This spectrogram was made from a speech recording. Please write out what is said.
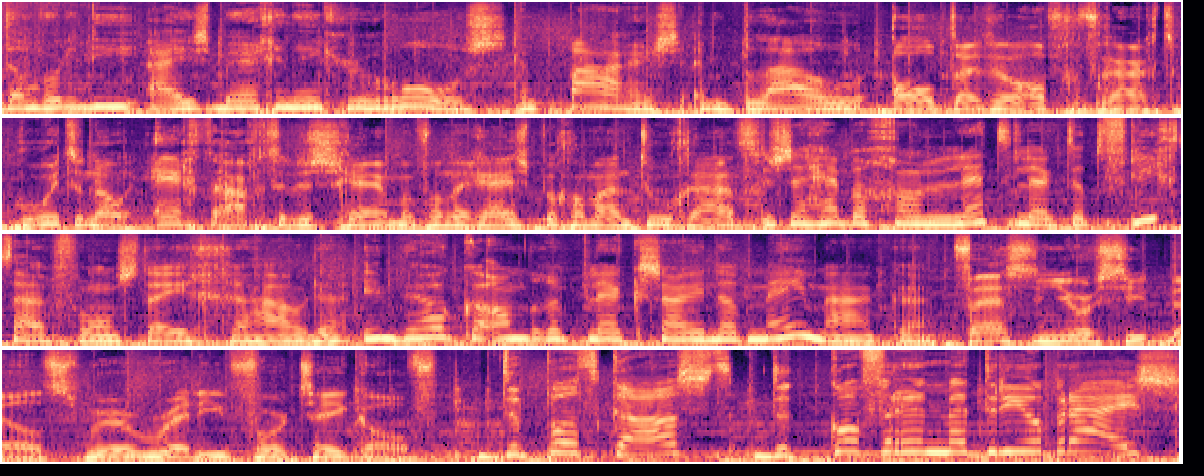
Dan worden die ijsbergen in één keer roze en paars en blauw. Altijd al afgevraagd hoe het er nou echt achter de schermen van een reisprogramma aan toe gaat. Ze hebben gewoon letterlijk dat vliegtuig voor ons tegengehouden. In welke andere plek zou je dat meemaken? Fasten your seatbelts, we're ready for takeoff. De podcast De Koffer in met drie op reis.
